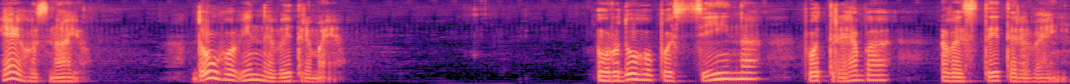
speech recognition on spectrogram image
Я його знаю. Довго він не витримає. У рудого постійна потреба вести теревені.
